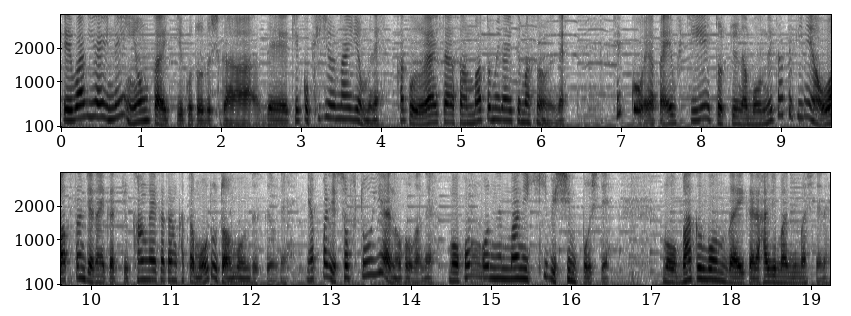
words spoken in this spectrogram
で割合年4回っていうことでしかで結構記事の内容もね各ライターさんまとめられてますのでね結構やっぱ FT8 っていうのはもうネタ的には終わったんじゃないかっていう考え方の方もおるとは思うんですけどねやっぱりソフトウェアの方がねもう本番に日々進歩してもうバグ問題から始まりましてね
